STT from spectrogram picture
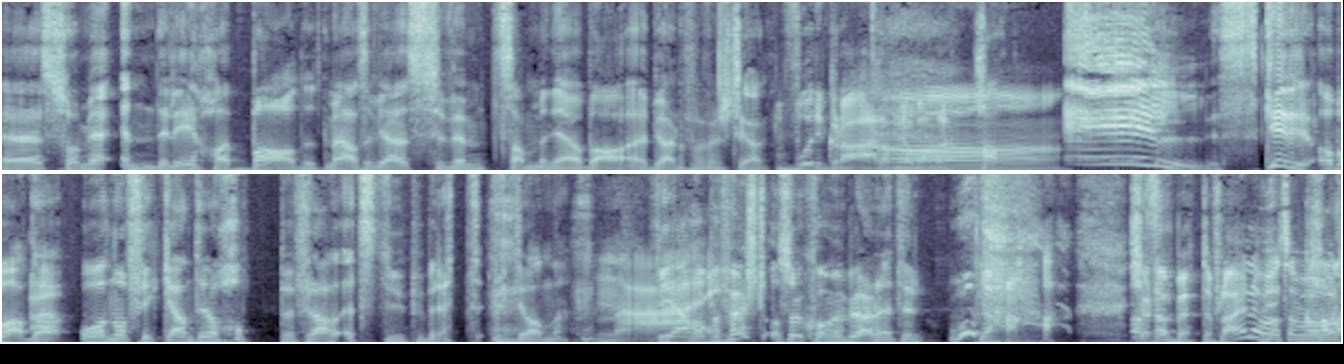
eh, Som jeg endelig har badet med. Altså Vi har svømt sammen, jeg og Bjarne, for første gang. Hvor glad er han i å bade? Han elsker å bade! Og nå fikk jeg han til å hoppe fra et stupebrett ut i vannet. For jeg hopper først, og så kommer Bjarne etter. Woof! Kjørte han butterfly, eller hva? hva- Han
